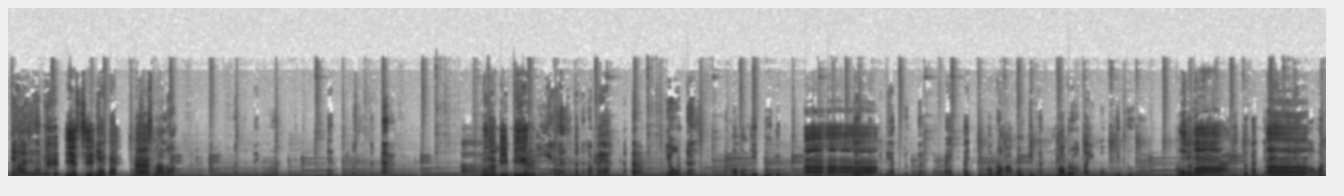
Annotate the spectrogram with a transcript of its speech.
Iya nggak sih tapi iya sih. Iya kan? Nggak Ah. selalu tempat itu buat ngatain orang gitu. Maksudnya itu sekedar eh, Bunga bibir. Iya, sekedar apa ya? Sekedar ya udah ngomong gitu gitu. Ah, ah, ah, ah, Dan ah. tapi lihat juga siapa yang kita ajakin ngobrol nggak mungkin kan ngobrol ke ibu gitu kan. Oh, enggak. Nah itu kan jadi kita lihat Ah, lawan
